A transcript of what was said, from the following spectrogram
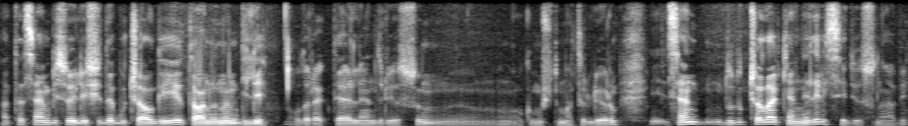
Hatta sen bir söyleşide bu çalgıyı Tanrı'nın dili olarak değerlendiriyorsun. Ee, okumuştum hatırlıyorum. Sen duduk çalarken neler hissediyorsun abi?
